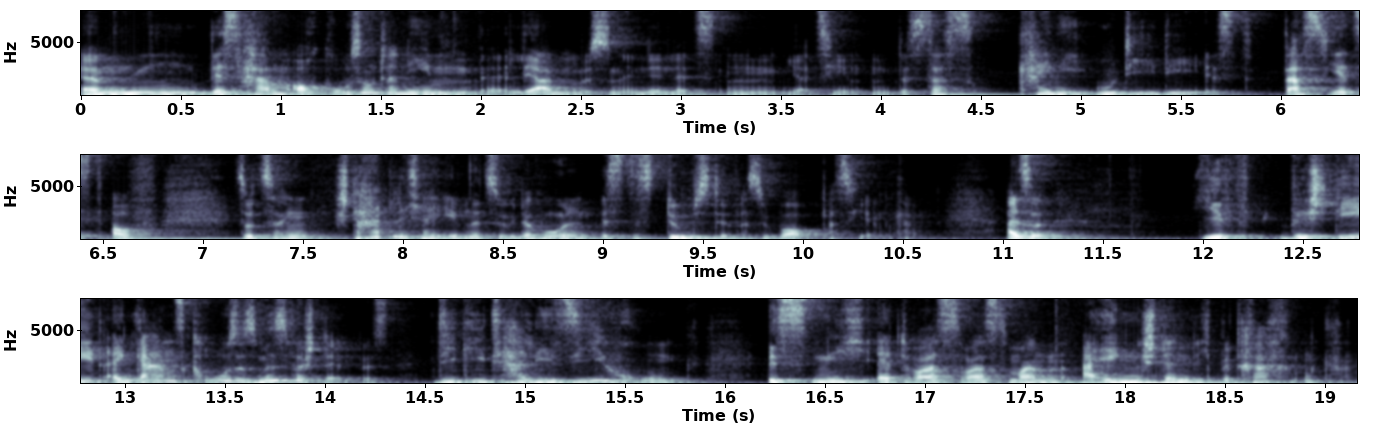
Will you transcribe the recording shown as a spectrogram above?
Ähm, das haben auch große Unternehmen äh, lernen müssen in den letzten Jahrzehnten, dass das keine gute Idee ist. Das jetzt auf sozusagen staatlicher Ebene zu wiederholen, ist das Dümmste, was überhaupt passieren kann. Also hier besteht ein ganz großes Missverständnis. Digitalisierung ist nicht etwas, was man eigenständig betrachten kann.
